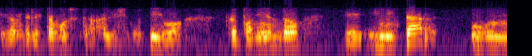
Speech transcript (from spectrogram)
y donde le estamos al Ejecutivo proponiendo eh, imitar un,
